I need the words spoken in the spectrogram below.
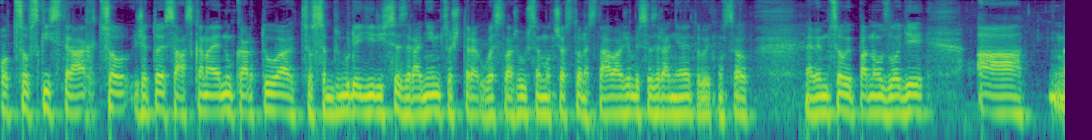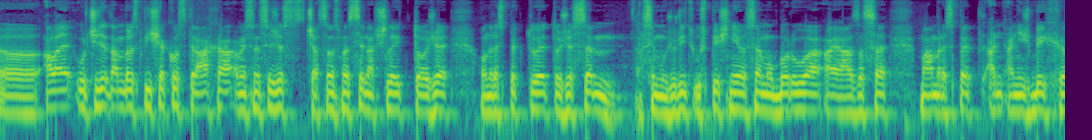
otcovský strach, co, že to je sázka na jednu kartu a co se bude dít, když se zraním, což teda u veslařů se moc často nestává, že by se zranili, to bych musel, nevím co, vypadnout z lodi. A e, ale určitě tam byl spíš jako strach a myslím si, že s časem jsme si našli to, že on respektuje to, že jsem, asi můžu říct, úspěšný ve svém oboru a, a já zase mám respekt, aniž bych e,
